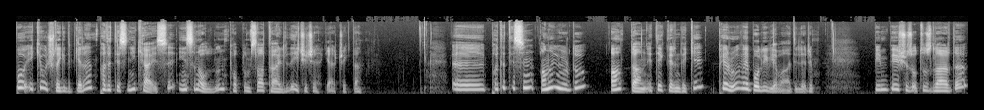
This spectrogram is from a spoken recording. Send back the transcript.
Bu iki uçta gidip gelen patatesin hikayesi insanoğlunun toplumsal tarihiyle de iç içe gerçekten. Ee, patatesin ana yurdu alt dağın eteklerindeki Peru ve Bolivya vadileri. 1530'larda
